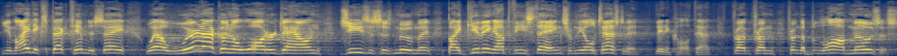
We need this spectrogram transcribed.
you might expect him to say, Well, we're not going to water down Jesus' movement by giving up these things from the Old Testament. They didn't call it that, from, from, from the law of Moses.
